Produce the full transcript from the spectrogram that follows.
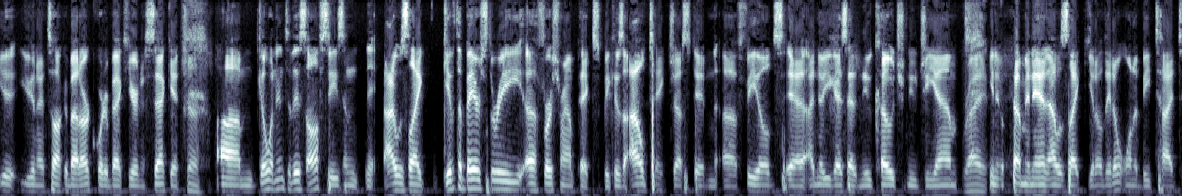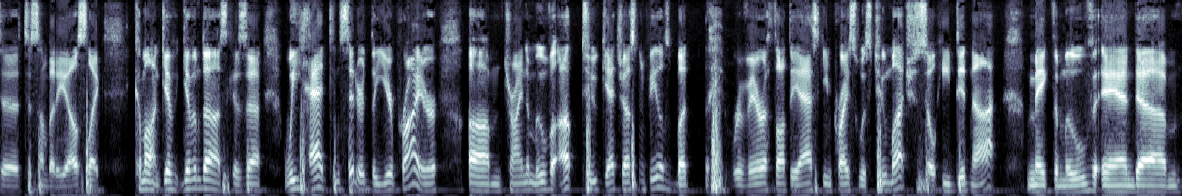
you, are gonna talk about our quarterback here in a second. Sure. Um, going into this offseason, I was like, give the Bears three uh, first round picks because I'll take Justin uh, Fields. Uh, I know you guys had a new coach, new GM, right? You know, coming in, I was like, you know, they don't want to be tied to to somebody else. Like come on, give give them to us because uh, we had considered the year prior um, trying to move up to get Justin Fields, but Rivera thought the asking price was too much, so he did not make the move. And um,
